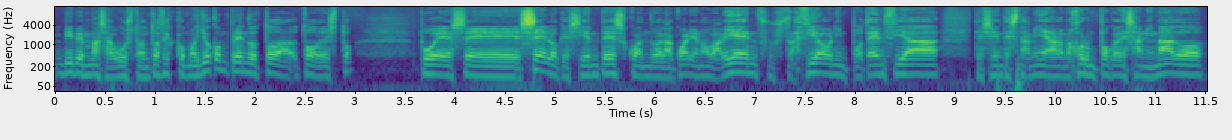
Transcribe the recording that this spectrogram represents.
viven más a gusto. Entonces como yo comprendo todo esto, pues eh, sé lo que sientes cuando el acuario no va bien, frustración, impotencia, te sientes también a lo mejor un poco desanimado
